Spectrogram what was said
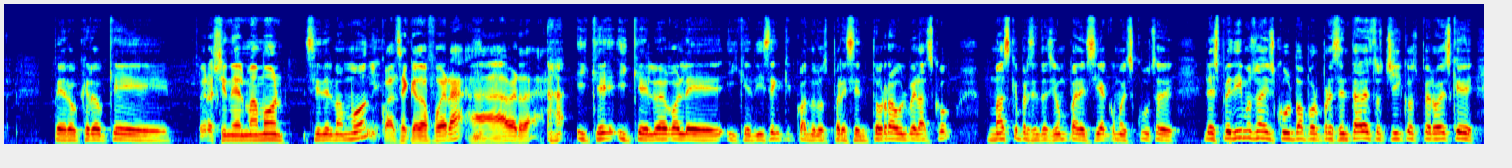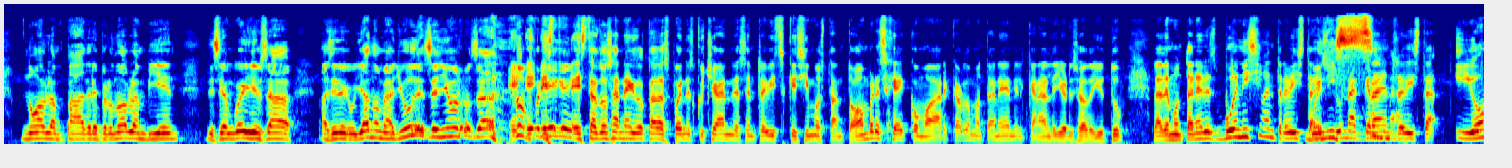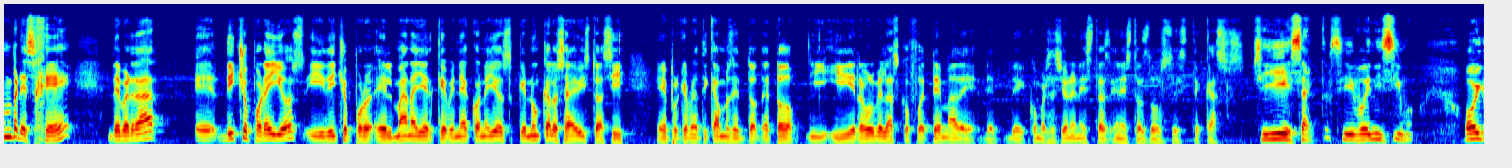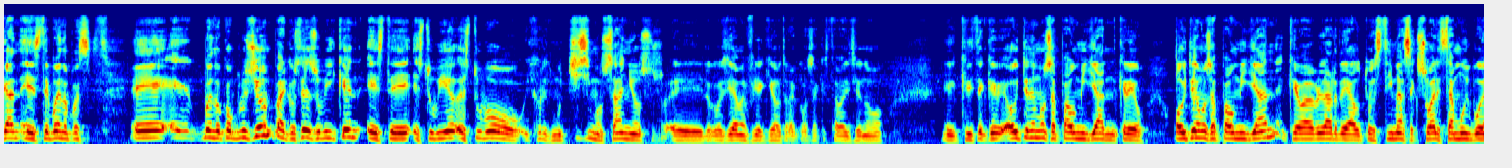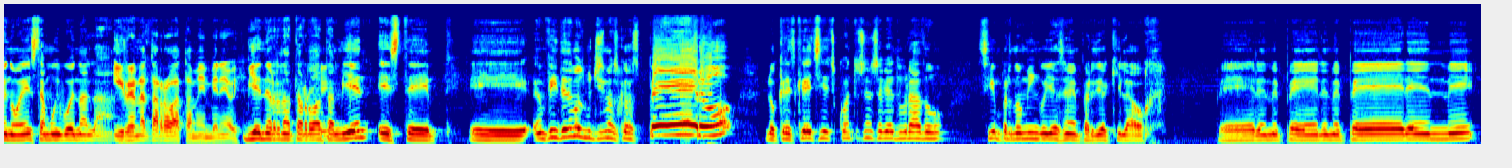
pero creo que Pero sin el mamón. sin el mamón. ¿Y cuál se quedó afuera? Ah, ¿verdad? Ajá, y que, y que luego le, y que dicen que cuando los presentó Raúl Velasco, más que presentación parecía como excusa de, les pedimos una disculpa por presentar a estos chicos, pero es que no hablan padre, pero no hablan bien. Decían, güey, o sea, así de, ya no me ayude, señor, o sea, no Eh, eh, friegue. est- estas dos anécdotas las pueden escuchar en las entrevistas que hicimos tanto a Hombres G como a Ricardo Montaner en el canal de Jordi Soto de YouTube. La de Montaner es buenísima entrevista, es una gran entrevista. Y Hombres G, de verdad, eh, dicho por ellos y dicho por el manager que venía con ellos, que nunca los había visto así, eh, porque platicamos de, de todo. Y, Raúl Velasco fue tema de, conversación en estas, en estos dos este, casos. Sí, exacto, sí, buenísimo. Oigan, este, bueno, pues, eh, eh, bueno, conclusión, para que ustedes ubiquen, este, estuvo, estuvo, híjoles, muchísimos años, eh, luego ya me fui aquí a otra cosa que estaba diciendo eh, Cristian, que hoy tenemos a Pau Millán, creo. Hoy tenemos a Pau Millán, que va a hablar de autoestima sexual, está muy bueno, eh, está muy buena la... Y Renata Roa también viene hoy. Viene Renata Roa también, este, eh, en fin, tenemos muchísimas cosas, pero lo que les quería decir es cuántos años había durado siempre el domingo, ya se me perdió aquí la hoja. Espérenme, espérenme, espérenme.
